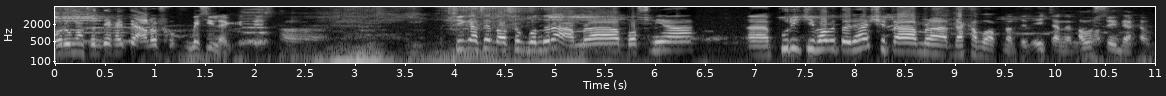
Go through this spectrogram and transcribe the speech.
গরু মাংস দিয়ে খাইতে আরও খুব বেশি লাগে। ঠিক আছে দর্শক বন্ধুরা আমরা বসনিয়া পুরি কীভাবে তৈরি হয় সেটা আমরা দেখাবো আপনাদের এই চ্যানেল অবশ্যই দেখাবো।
